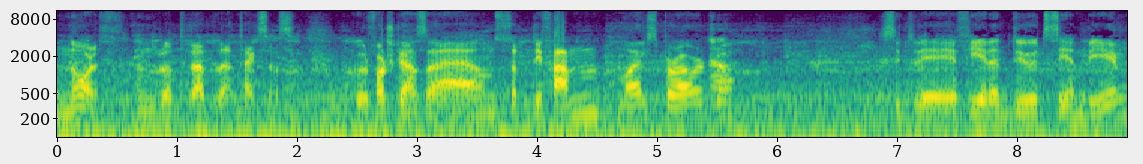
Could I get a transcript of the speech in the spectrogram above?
North 130 Texas. Hvor fartsgrensa er en 75 miles per hour, tror jeg. Sitter vi fire dudes i en bil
